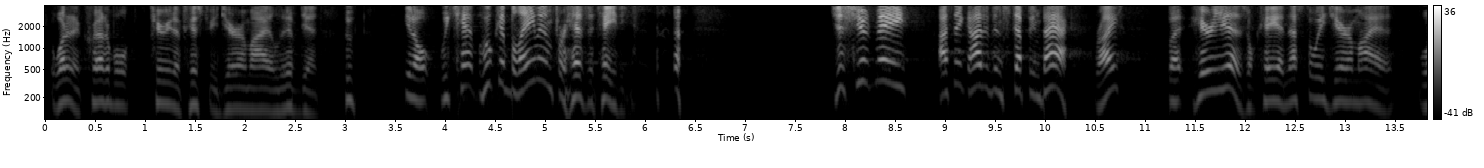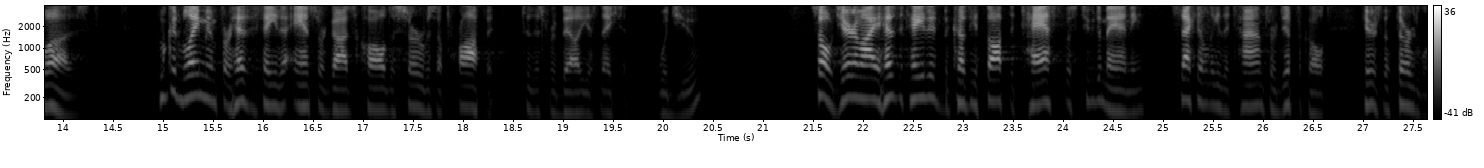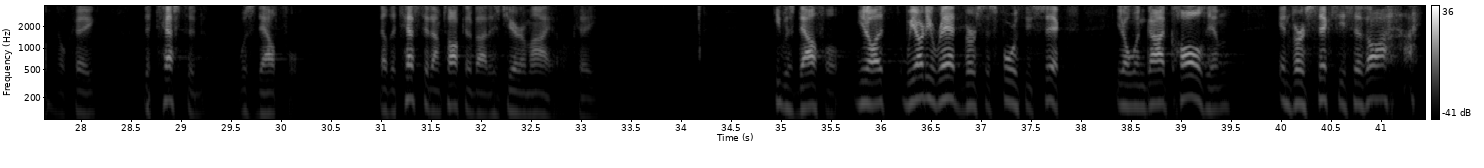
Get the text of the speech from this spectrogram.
What an incredible period of history Jeremiah lived in. Who, you know, we can't, who can blame him for hesitating? Just shoot me. I think I'd have been stepping back, right? But here he is, okay? And that's the way Jeremiah was. Who could blame him for hesitating to answer God's call to serve as a prophet to this rebellious nation? Would you? So Jeremiah hesitated because he thought the task was too demanding. Secondly, the times were difficult. Here's the third one, okay? The tested was doubtful. Now, the tested I'm talking about is Jeremiah, okay? He was doubtful. You know, we already read verses 4 through 6. You know, when God called him, in verse 6, he says, Oh, I,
